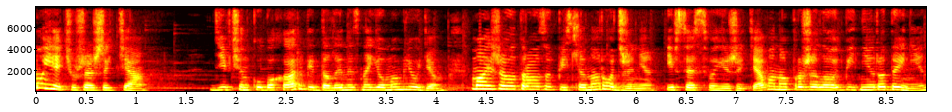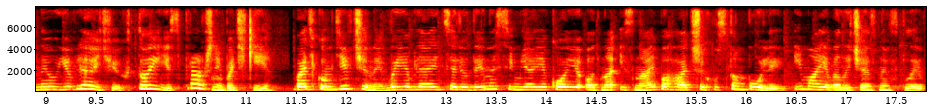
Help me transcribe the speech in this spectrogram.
Моє чуже життя. Дівчинку Бахар віддали незнайомим людям майже одразу після народження, і все своє життя вона прожила у бідній родині, не уявляючи, хто її справжні батьки. Батьком дівчини виявляється людина, сім'я якої одна із найбагатших у Стамбулі і має величезний вплив.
